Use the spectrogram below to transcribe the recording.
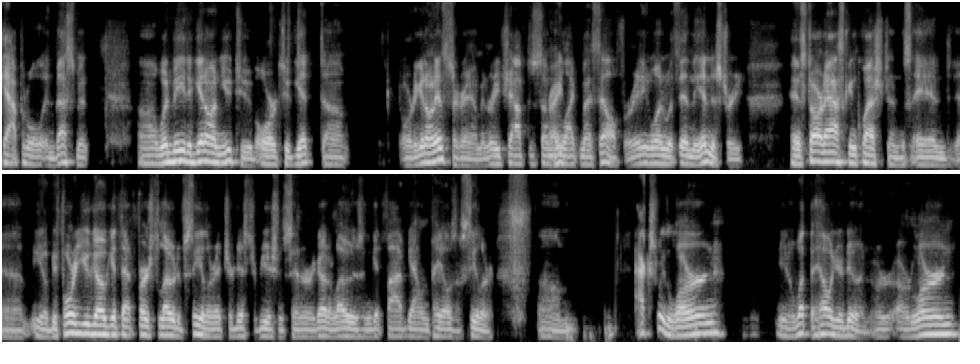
capital investment, uh, would be to get on YouTube or to get uh, or to get on Instagram and reach out to someone right. like myself or anyone within the industry and start asking questions. And, uh, you know, before you go get that first load of sealer at your distribution center or go to Lowe's and get five gallon pails of sealer, um, actually learn, you know, what the hell you're doing or, or learn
